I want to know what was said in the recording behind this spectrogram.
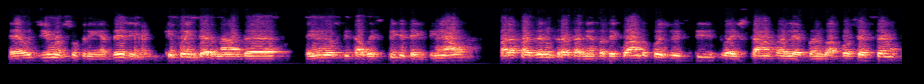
é o de uma sobrinha dele, que foi internada em um hospital espírita em Pinhal para fazer um tratamento adequado, pois o espírito a estava levando à possessão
